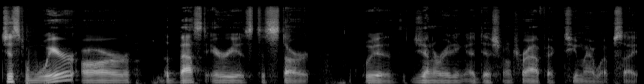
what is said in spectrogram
Just where are the best areas to start with generating additional traffic to my website?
